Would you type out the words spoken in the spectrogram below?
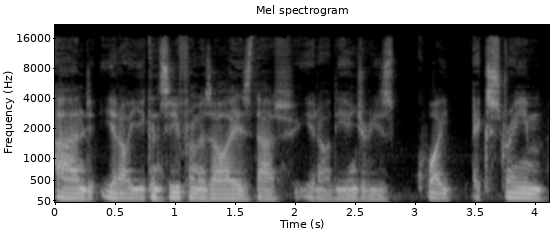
and you know, you can see from his eyes that you know the injury is quite extreme.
